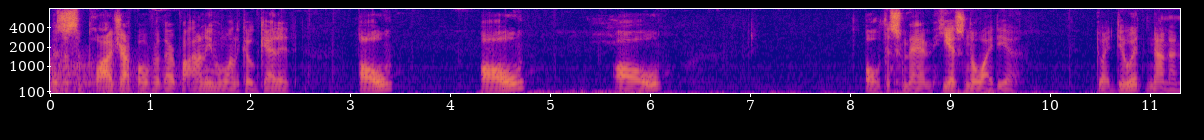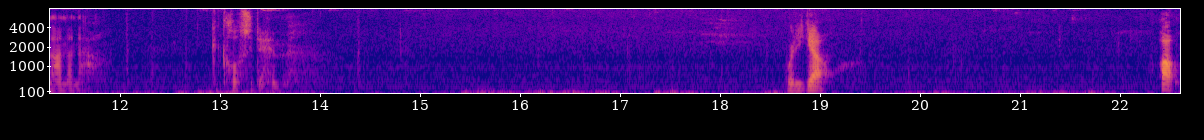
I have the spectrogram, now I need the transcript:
There's a supply drop over there, but I don't even want to go get it. Oh? Oh? Oh. Oh, this man. He has no idea. Do I do it? No, no, no, no, no. Get closer to him. Where'd he go? Oh.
